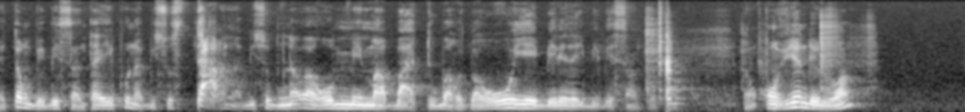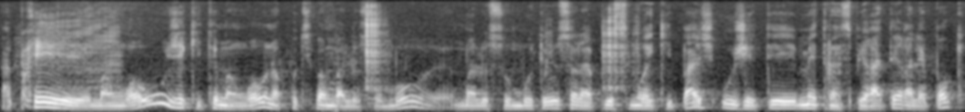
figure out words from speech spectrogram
ntango bebe sante aye mpo na biso star na biso na baromema bato baroya ebele ezali bebe sante donc on vient de loin après Mangwaou, j'ai quitté Mangwaou, on a pris Mbalo Sombo. Mbalo Sombo, c'était aussi la pièce mon équipage où j'étais maître inspirateur à l'époque.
